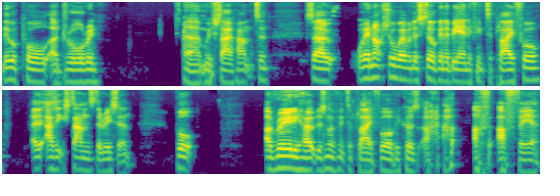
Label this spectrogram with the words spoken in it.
Liverpool are drawing um, with Southampton. So we're not sure whether there's still going to be anything to play for. As it stands, there isn't. But I really hope there's nothing to play for because I, I, I, I fear,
